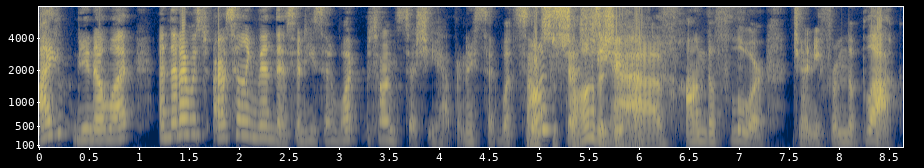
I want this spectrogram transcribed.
I, you know what? And then I was, I was telling Vin this, and he said, "What songs does she have?" And I said, "What songs, What's the songs does she, she have? have? on the floor?" Jenny from the Block,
